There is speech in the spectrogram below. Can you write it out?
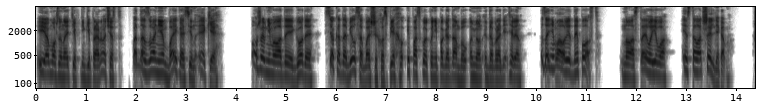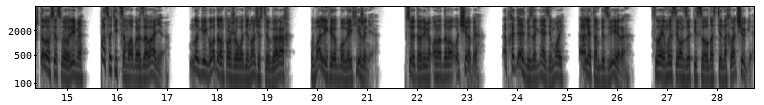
Ее можно найти в книге пророчеств под названием Байка Син Эки. Уже в немолодые годы Сёка добился больших успехов и поскольку не по годам был умен и добродетелен, занимал видный пост, но оставил его и стал отшельником чтобы все свое время посвятить самообразованию. Многие годы он прожил в одиночестве в горах, в маленькой убогой хижине. Все это время он отдавал учебе, обходясь без огня зимой, а летом без веера. Свои мысли он записывал на стенах лачуги.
